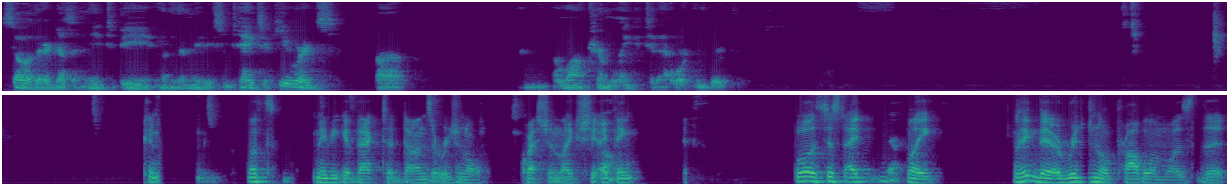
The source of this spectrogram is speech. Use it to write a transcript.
So there doesn't need to be, other than maybe some tags or keywords, uh, a long-term link to that working group. Can, let's maybe get back to Dawn's original question. Like she, oh. I think, well, it's just, I yeah. like, I think the original problem was that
